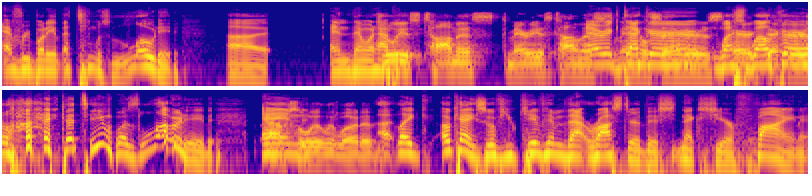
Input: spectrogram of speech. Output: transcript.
everybody, that team was loaded. Uh, and then what happened? Julius Thomas, Demaryius Thomas, Eric Decker, Sanders, Wes Eric Welker. Decker. Like, that team was loaded. And, Absolutely loaded. Uh, like, okay, so if you give him that roster this next year, fine.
